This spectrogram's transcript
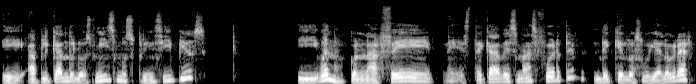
eh, aplicando los mismos principios y bueno, con la fe este, cada vez más fuerte de que los voy a lograr.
